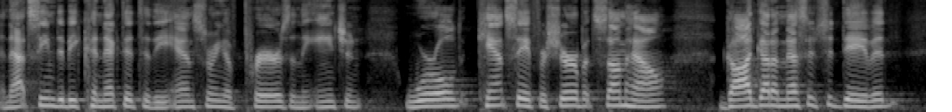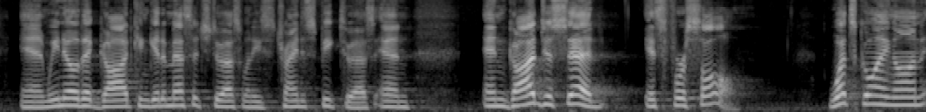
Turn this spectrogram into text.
and that seemed to be connected to the answering of prayers in the ancient world. Can't say for sure, but somehow God got a message to David and we know that God can get a message to us when he's trying to speak to us. And, and God just said, it's for Saul. What's going on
